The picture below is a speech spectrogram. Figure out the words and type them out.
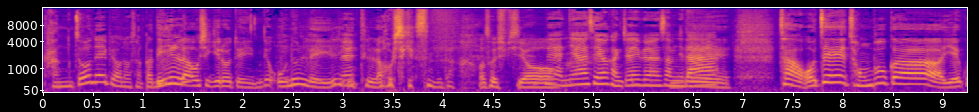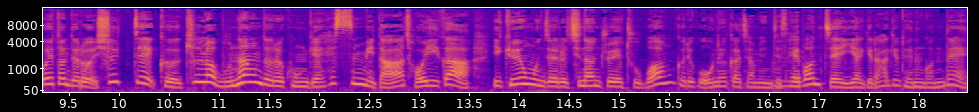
강전의 변호사가 내일 나오시기로 돼 있는데 오늘 내일 네. 이틀 나오시겠습니다. 어서 오십시오. 네, 안녕하세요. 강전의 변호사입니다. 네. 자, 어제 정부가 예고했던 대로 실제 그 킬러 문항들을 공개했습니다. 저희가 이 교육 문제를 지난주에 두 번, 그리고 오늘까지 하면 이제 음. 세 번째 이야기를 하게 되는 건데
